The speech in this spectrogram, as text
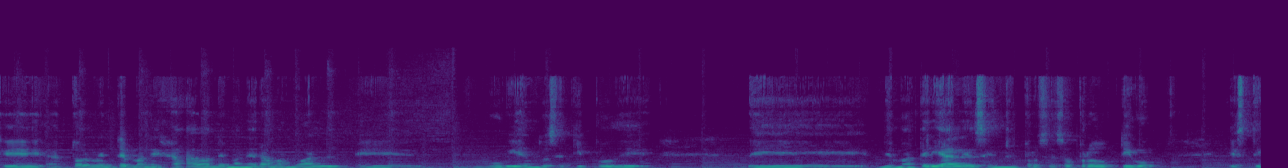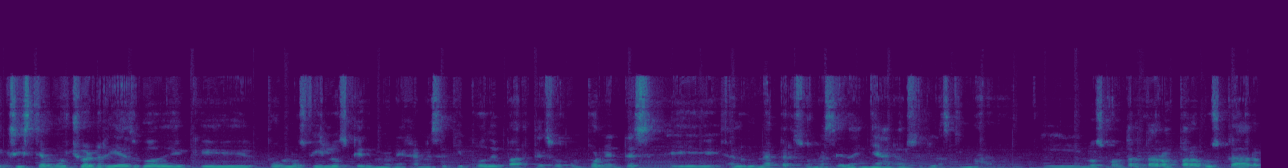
que actualmente manejaban de manera manual, eh, moviendo ese tipo de, de, materiales en el proceso productivo. Este, existe mucho el riesgo de que por los filos que manejan ese tipo de partes o componentes, eh, alguna persona se dañara o se lastimara. Y nos contrataron para buscar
